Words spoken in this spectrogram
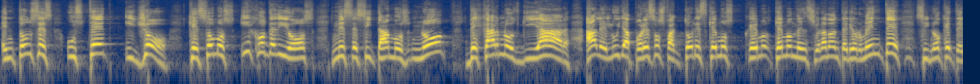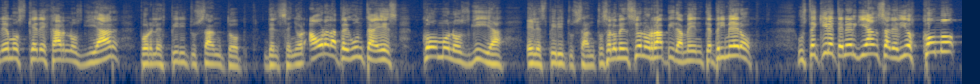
Entonces usted y yo, que somos hijos de Dios, necesitamos no dejarnos guiar, aleluya, por esos factores que hemos, que hemos, mencionado anteriormente, sino que tenemos que dejarnos guiar por el Espíritu Santo del Señor. Ahora la pregunta es, ¿cómo nos guía el Espíritu Santo? Se lo menciono rápidamente. Primero, usted quiere tener guianza de Dios, ¿cómo?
